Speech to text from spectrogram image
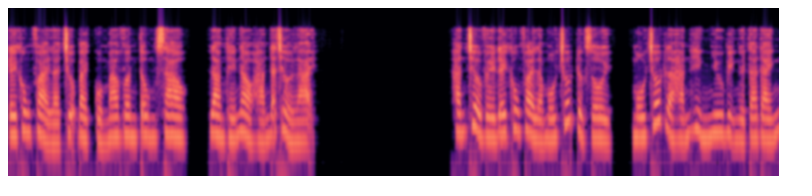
đây không phải là triệu bạch của Ma Vân Tông sao, làm thế nào hắn đã trở lại? Hắn trở về đây không phải là mấu chốt được rồi, mấu chốt là hắn hình như bị người ta đánh,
